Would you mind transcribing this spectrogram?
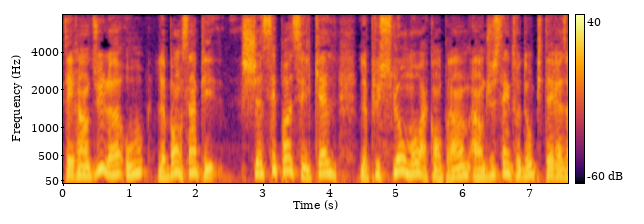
t'es rendu là où le bon sens, puis je sais pas c'est lequel le plus slow mot à comprendre entre Justin Trudeau puis Thérèse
